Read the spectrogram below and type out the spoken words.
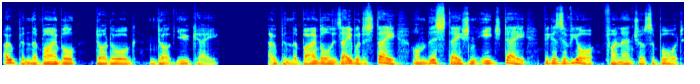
openthebible.org.uk. Open the Bible is able to stay on this station each day because of your financial support.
